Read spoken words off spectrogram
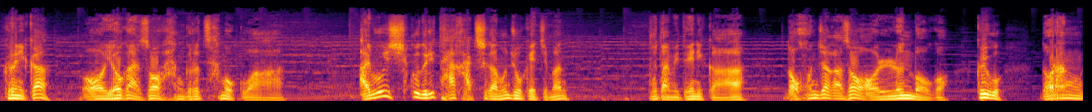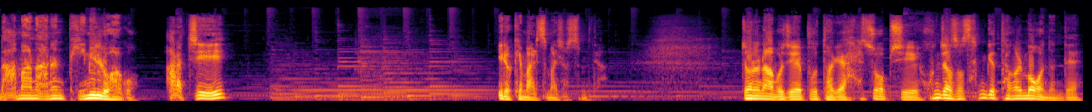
그러니까 어여 가서 한 그릇 사 먹고 와. 아이고 식구들이 다 같이 가면 좋겠지만 부담이 되니까 너 혼자 가서 얼른 먹어. 그리고 너랑 나만 아는 비밀로 하고 알았지? 이렇게 말씀하셨습니다. 저는 아버지의 부탁에 할 수 없이 혼자서 삼계탕을 먹었는데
